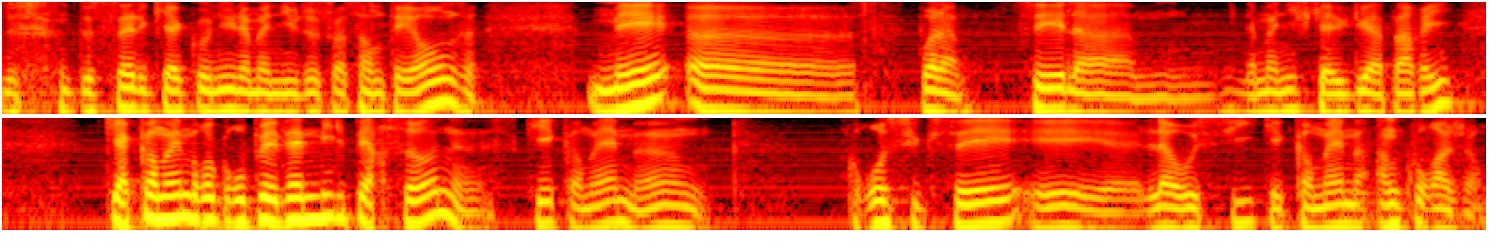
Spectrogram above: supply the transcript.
de, celle qui a connu la manif de 71. Mais euh, voilà, c'est la, manif qui a eu lieu à Paris, qui a quand même regroupé 20 000 personnes, ce qui est quand même un gros succès et là aussi qui est quand même encourageant.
